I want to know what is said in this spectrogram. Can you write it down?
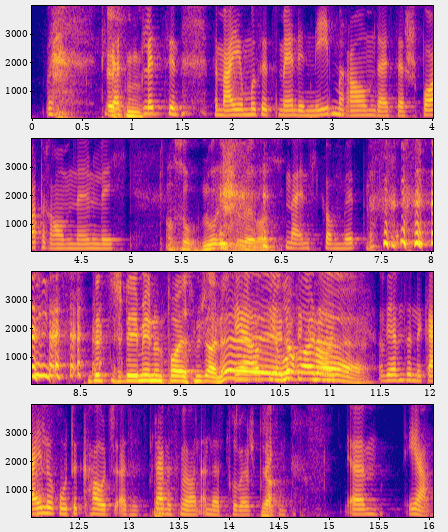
die ganzen Essen. Plätzchen. Der Mario muss jetzt mehr in den Nebenraum, da ist der Sportraum nämlich. Ach so, nur ich oder was? Nein, ich komme mit. Setzt dich neben hin und feuerst mich an. Hey, ja, auf die rote. Couch. Wir haben so eine geile rote Couch. Also Da müssen wir wann anders drüber sprechen. Ja, ähm, ja.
